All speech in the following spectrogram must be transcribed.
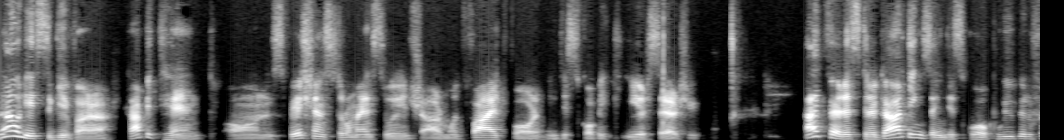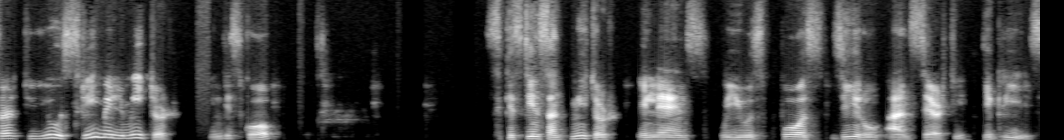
Now let's give a rapid hint on special instruments which are modified for endoscopic ear surgery. At first, regarding the endoscope, we prefer to use 3 millimeter endoscope, 16 centimeter in length. We use both 0 and 30 degrees.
